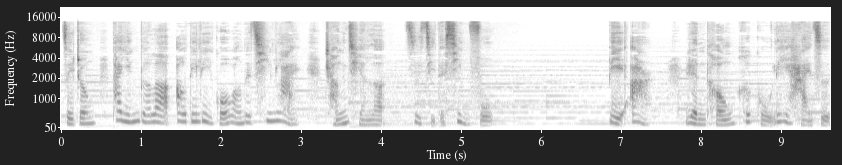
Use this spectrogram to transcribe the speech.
最终，她赢得了奥地利国王的青睐，成全了自己的幸福。第二，认同和鼓励孩子。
